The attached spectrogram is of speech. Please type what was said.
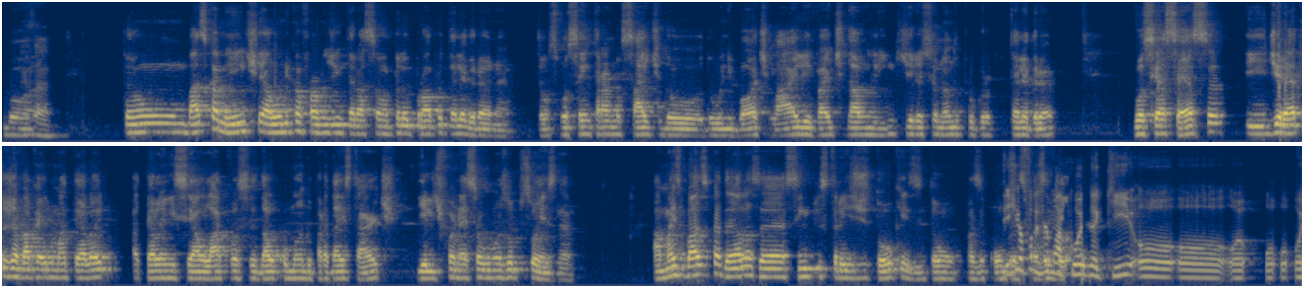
Boa. Exato. Então, basicamente, a única forma de interação é pelo próprio Telegram, né? Então, se você entrar no site do, do Unibot lá, ele vai te dar um link direcionando para o grupo do Telegram. Você acessa e direto já vai cair numa tela, a tela inicial lá que você dá o comando para dar start e ele te fornece algumas opções, né? A mais básica delas é simples trade de tokens, então fazer compras. Deixa eu fazer, fazer uma bem. coisa aqui, o, o, o, o,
